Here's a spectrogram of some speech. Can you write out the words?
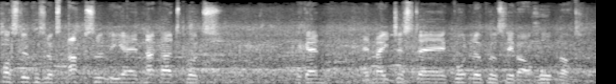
Joselu because he looks absolutely uh, knackered. But again, it might just go to Liverpool's favour, I hope not.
